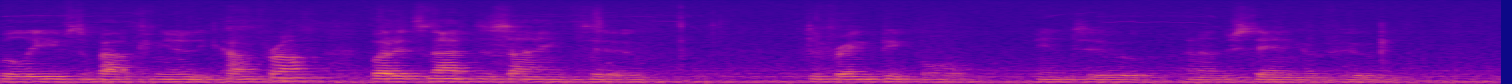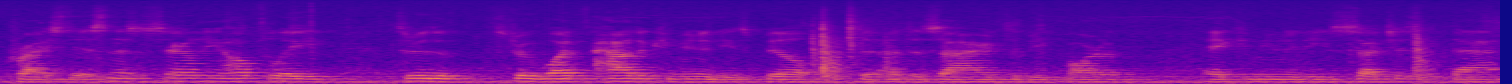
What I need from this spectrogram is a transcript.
beliefs about community come from, but it's not designed to, to bring people into an understanding of who Christ is necessarily. Hopefully, through the, through what, how the community is built, a desire to be part of a community such as that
